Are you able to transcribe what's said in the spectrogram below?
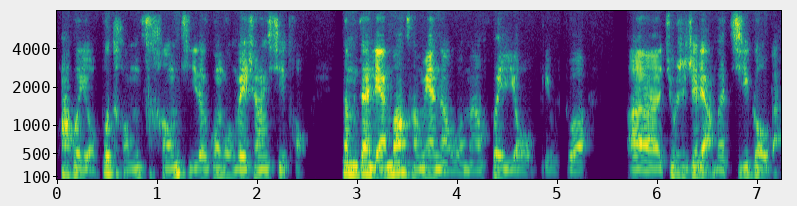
它会有不同层级的公共卫生系统。那么在联邦层面呢，我们会有比如说，呃，就是这两个机构吧，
